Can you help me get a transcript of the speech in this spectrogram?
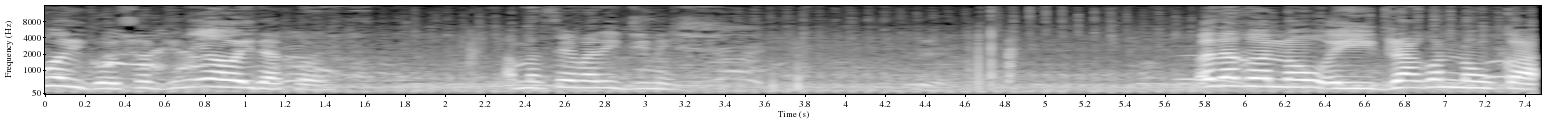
কই গো সব জিনিস? ওই দেখো আমার ফেভারিট জিনিস। ওই দেখো নৌ এই ড্রাগন নৌকা।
